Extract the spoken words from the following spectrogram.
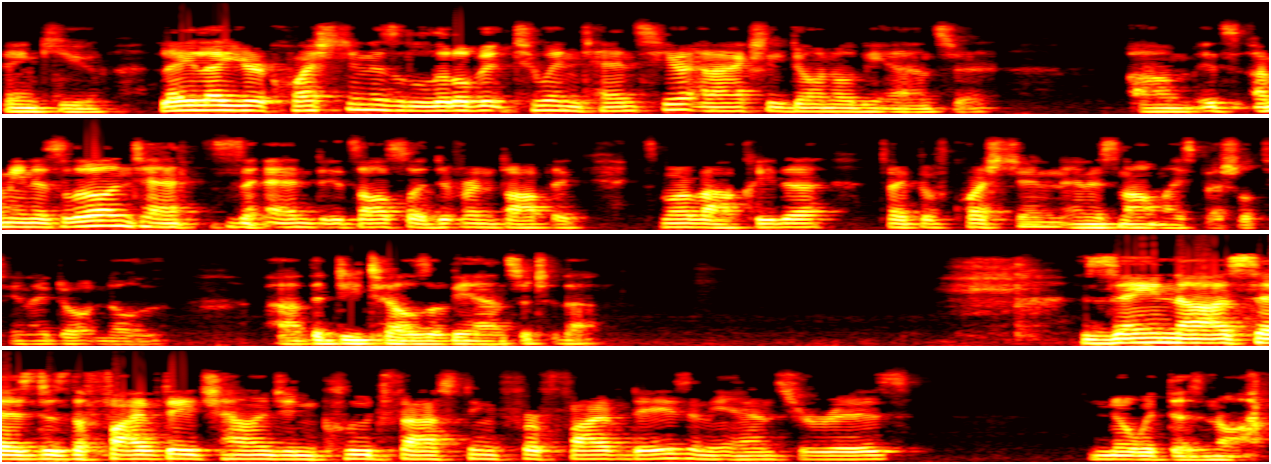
Thank you. Layla, your question is a little bit too intense here, and I actually don't know the answer. Um, it's, I mean, it's a little intense and it's also a different topic. It's more of a aqidah type of question, and it's not my specialty, and I don't know uh, the details of the answer to that. Zaina says, Does the five day challenge include fasting for five days? And the answer is no, it does not.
